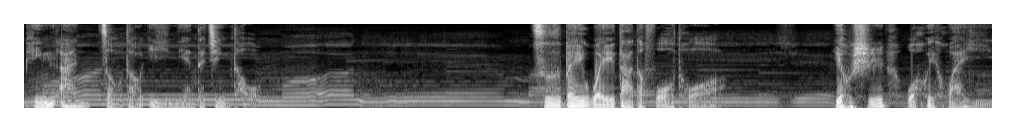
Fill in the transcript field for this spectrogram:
平安走到一年的尽头。慈悲伟大的佛陀，有时我会怀疑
